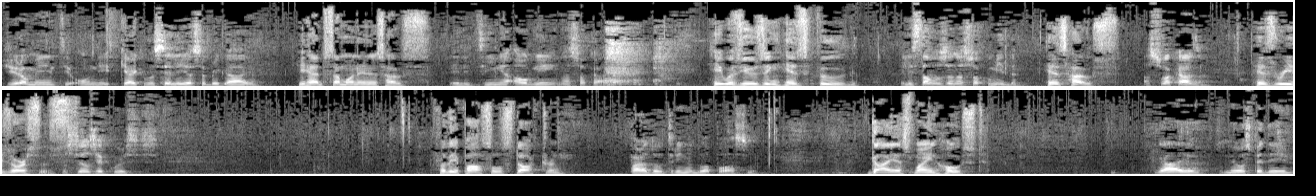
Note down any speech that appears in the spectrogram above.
Geralmente, onde quer que você leia sobre Gaio, he had someone in his house. ele tinha alguém na sua casa. He was using his food, Ele estava usando a sua comida, his house, a sua casa, his resources. os seus recursos, for the apostles' doctrine. para a doutrina do apóstolo. Gaius, mine host. Gaio, meu hospedeiro.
